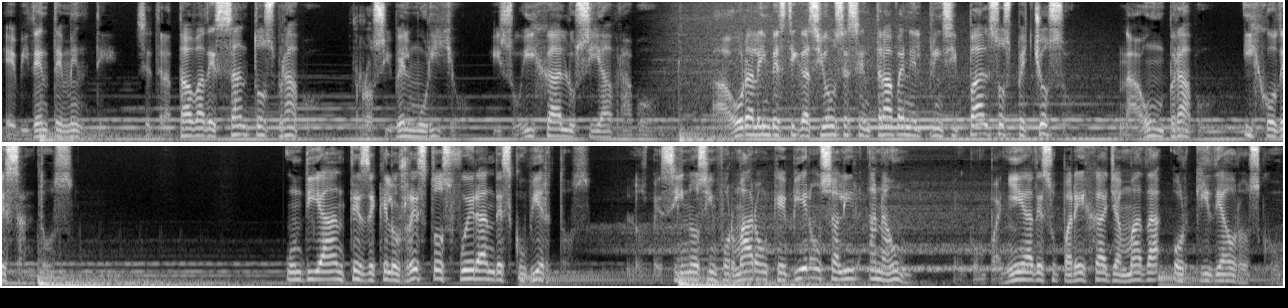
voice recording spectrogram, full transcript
Evidentemente, se trataba de Santos Bravo, Rosibel Murillo y su hija Lucía Bravo. Ahora la investigación se centraba en el principal sospechoso, Naum Bravo, hijo de Santos. Un día antes de que los restos fueran descubiertos, los vecinos informaron que vieron salir a Naum en compañía de su pareja llamada Orquídea Orozco.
